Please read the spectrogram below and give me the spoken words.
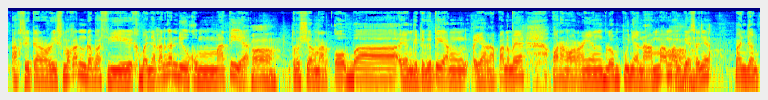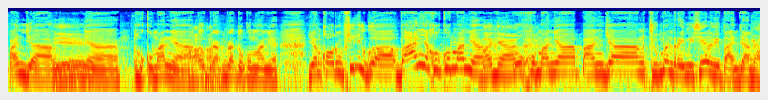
aksi terorisme kan udah pasti kebanyakan kan dihukum mati ya. Ah. Terus yang narkoba, yang gitu-gitu yang yang apa namanya orang-orang yang belum punya nama mah biasanya panjang-panjang Ah. Iya. ininya hukumannya atau Ah. berat-berat hukumannya. Yang korupsi juga banyak hukumannya. Banyak. Hukumannya panjang, cuman remisinya lebih panjang.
